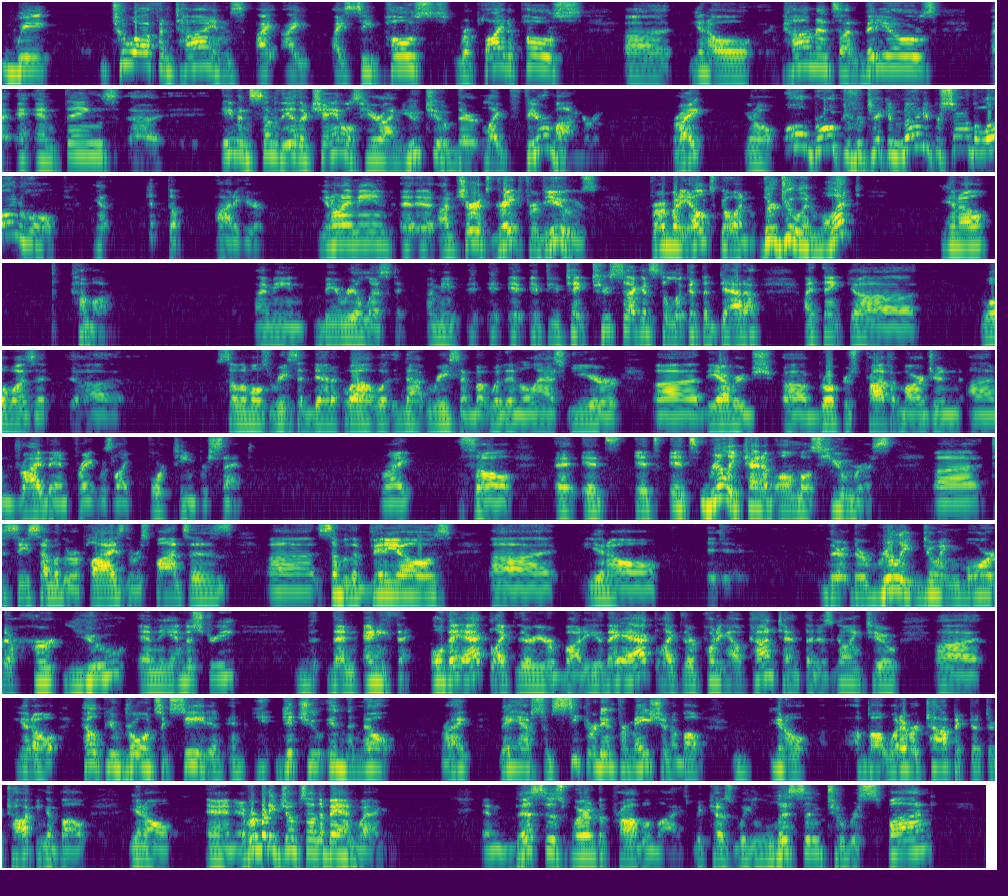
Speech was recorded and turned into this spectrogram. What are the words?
we, too often times, I, I, I see posts, reply to posts, uh, you know, comments on videos uh, and, and, things. Uh, even some of the other channels here on YouTube, they're like fear mongering, right? You know, all brokers are taking 90% of the line haul. You know, get the out of here. You know what I mean? Uh, uh, I'm sure it's great for views for everybody else going, they're doing what? You know, come on. I mean, be realistic. I mean, if you take two seconds to look at the data, I think uh, what was it? Uh, some of the most recent data. Well, not recent, but within the last year, uh, the average uh, broker's profit margin on dry van freight was like 14%. Right. So it, it's it's it's really kind of almost humorous uh, to see some of the replies, the responses, uh, some of the videos. You know, it, they're they're really doing more to hurt you and the industry th- than anything. Oh, they act like they're your buddy. They act like they're putting out content that is going to, uh, you know, help you grow and succeed and, and get you in the know, right? They have some secret information about, you know, about whatever topic that they're talking about, you know, and everybody jumps on the bandwagon and this is where the problem lies because we listen to respond,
